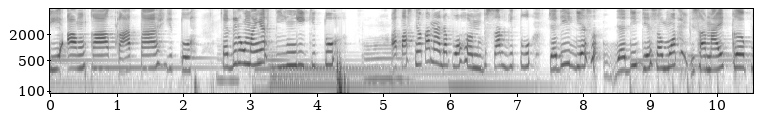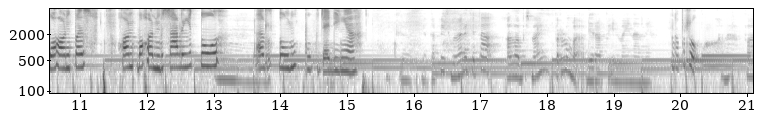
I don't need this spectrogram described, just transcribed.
diangkat ke atas gitu. Jadi rumahnya tinggi gitu atasnya kan ada pohon besar gitu. Jadi dia jadi dia semua bisa naik ke pohon pes pohon pohon besar itu. Tertumpuk jadinya. Oke oke. Tapi sebenarnya kita kalau habis main perlu nggak dirapiin mainannya? Nggak perlu. Kenapa?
